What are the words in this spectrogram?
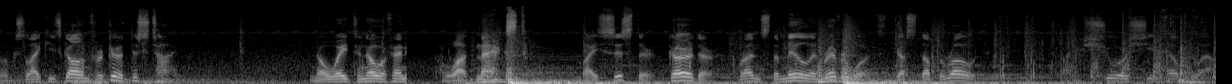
Looks like he's gone for good this time. No way to know if any. What next? My sister, Gerda, runs the mill in Riverwood, just up the road. I'm sure she'd help you out.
